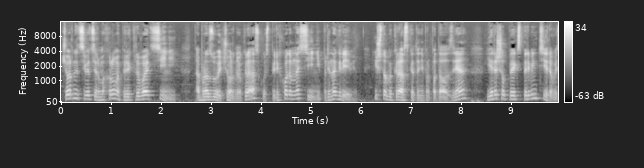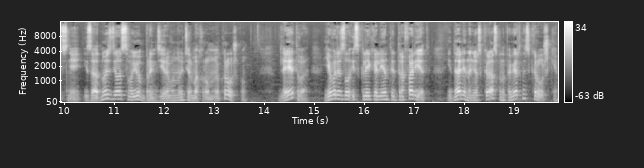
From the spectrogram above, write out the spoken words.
черный цвет термохрома перекрывает синий, образуя черную краску с переходом на синий при нагреве. И чтобы краска эта не пропадала зря, я решил поэкспериментировать с ней и заодно сделать свою брендированную термохромную кружку. Для этого я вырезал из клейкой ленты трафарет и далее нанес краску на поверхность кружки,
